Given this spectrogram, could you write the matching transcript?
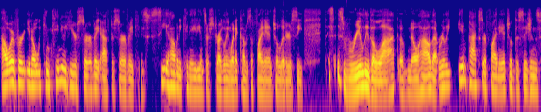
However, you know, we continue here survey after survey to see how many Canadians are struggling when it comes to financial literacy. This is really the lack of know-how that really impacts their financial decisions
